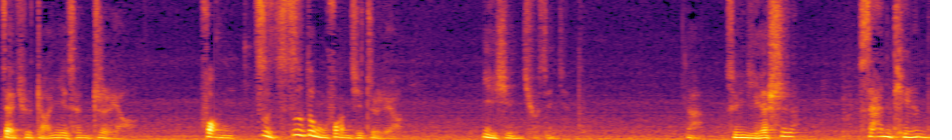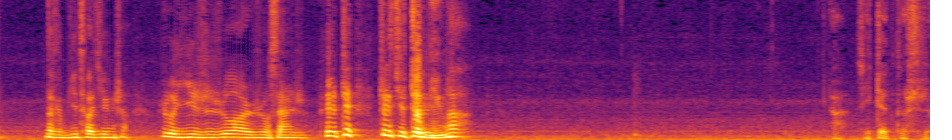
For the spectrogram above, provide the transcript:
再去找医生治疗，放自自动放弃治疗，一心求生净土，啊，所以也是三天的，那个《弥陀经》上，若一日、若二日、若三日，这这就证明了，啊，所以这个都是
